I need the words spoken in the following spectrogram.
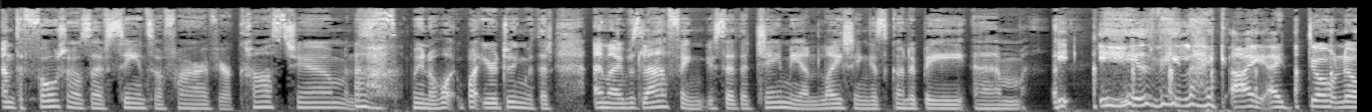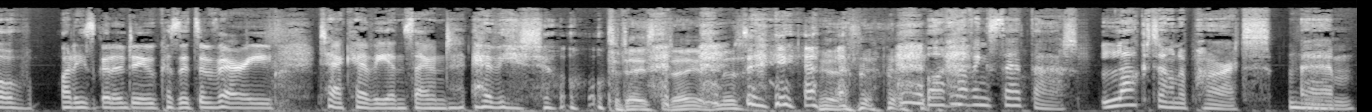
And the photos I've seen so far of your costume and you know what, what you're doing with it. And I was laughing. You said that Jamie on lighting is going to be um, he- he'll be like, I, I don't know what he's going to do because it's a very tech heavy and sound heavy show. Today's the day, isn't it? but having said that, lockdown apart, Mm-hmm. um,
